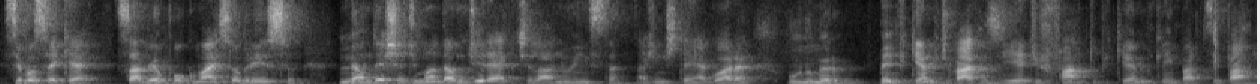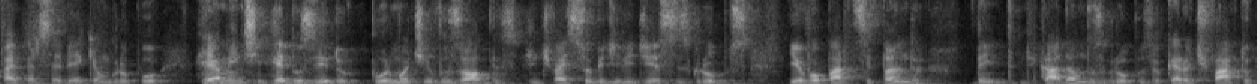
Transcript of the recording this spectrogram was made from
se você quer saber um pouco mais sobre isso, não deixa de mandar um direct lá no Insta. A gente tem agora um número bem pequeno de vagas e é de fato pequeno. Quem participar vai perceber que é um grupo realmente reduzido por motivos óbvios. A gente vai subdividir esses grupos e eu vou participando dentro de cada um dos grupos. Eu quero de fato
